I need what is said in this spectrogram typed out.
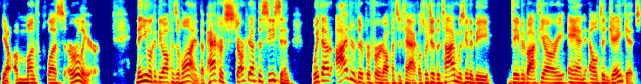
you know, a month plus earlier. Then you look at the offensive line. The Packers started out the season without either of their preferred offensive tackles, which at the time was going to be David Bakhtiari and Elgton Jenkins.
